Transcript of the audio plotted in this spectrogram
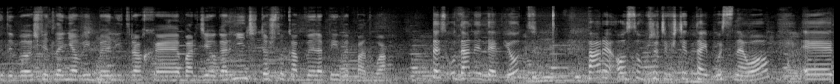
gdyby oświetleniowi byli trochę bardziej ogarnięci, to sztuka by lepiej wypadła. To jest udany debiut. Parę osób rzeczywiście tutaj błysnęło. E,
